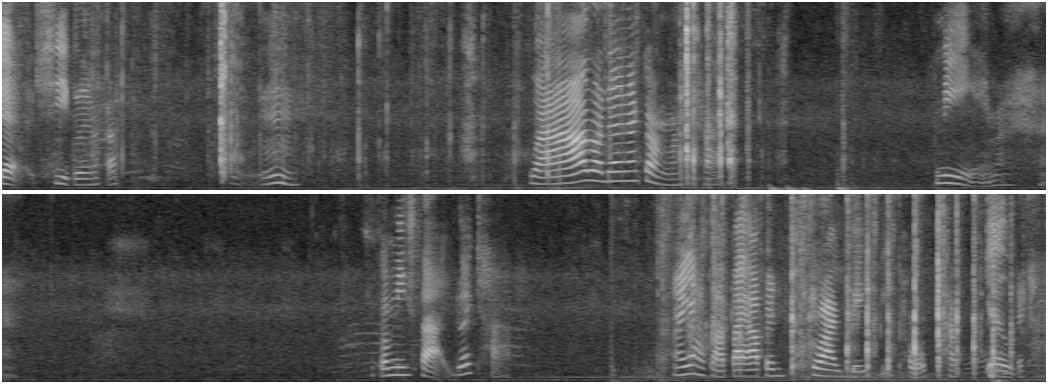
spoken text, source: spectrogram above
แกะฉีกเลยนะคะ อืมว้าวเราได้หน้ากล่องนะคะ นี่นะคะแล้ว ก็มีสายด้วยค่ะถ้าอย่ากต่อไปเอาเป็น Dry Baby Power Puff Gel นะคะ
